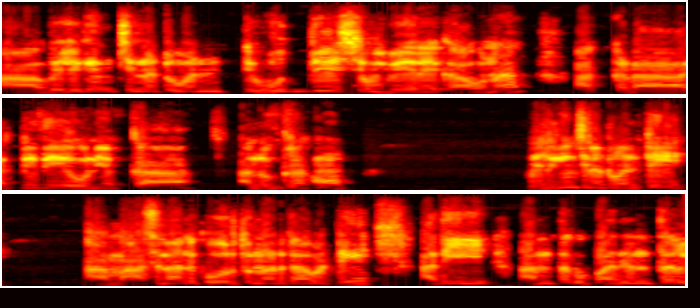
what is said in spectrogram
ఆ వెలిగించినటువంటి ఉద్దేశం వేరే కావున అక్కడ అగ్నిదేవుని యొక్క అనుగ్రహం వెలిగించినటువంటి ఆ నాశనాన్ని కోరుతున్నాడు కాబట్టి అది అంతకు పదింతలు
